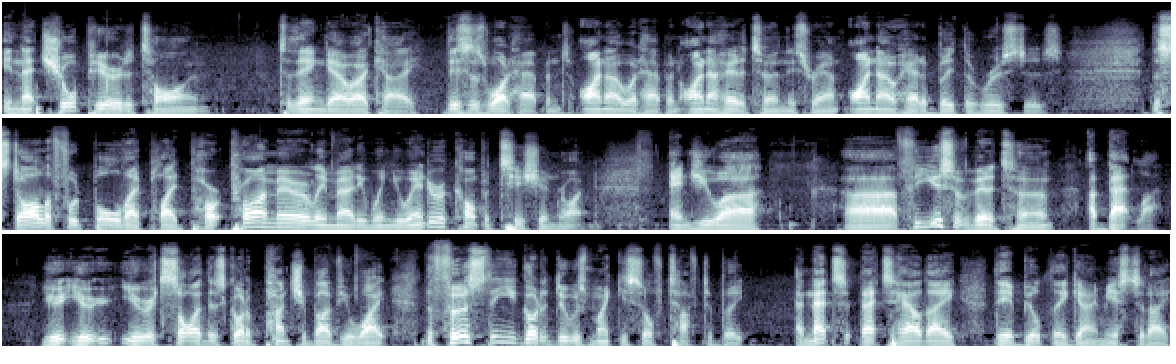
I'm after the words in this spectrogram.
in that short period of time, to then go, okay, this is what happened. I know what happened. I know how to turn this round. I know how to beat the Roosters. The style of football they played, primarily, Matty, when you enter a competition, right, and you are, uh, for use of a better term, a battler. You, you, you're a side that's got to punch above your weight. The first thing you've got to do is make yourself tough to beat. And that's, that's how they, they built their game yesterday.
